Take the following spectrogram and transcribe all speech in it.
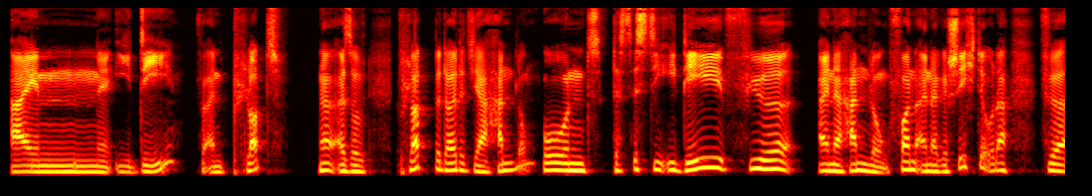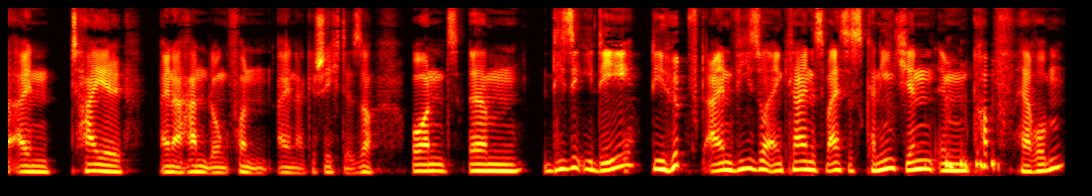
eine Idee für einen Plot. Ne? Also Plot bedeutet ja Handlung und das ist die Idee für eine Handlung von einer Geschichte oder für einen Teil einer Handlung von einer Geschichte. So. Und ähm, diese Idee, die hüpft ein wie so ein kleines weißes Kaninchen im Kopf herum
